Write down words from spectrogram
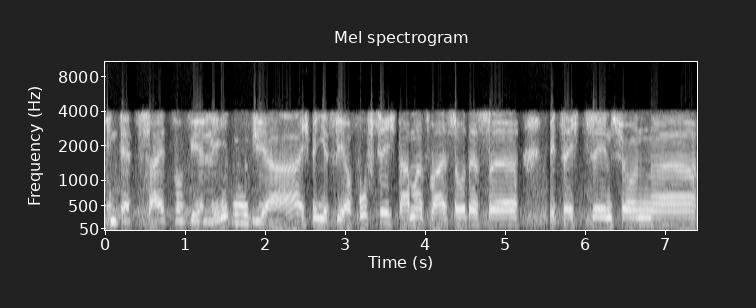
In der Zeit, wo wir leben, ja, ich bin jetzt 54. Damals war es so, dass äh, mit 16 schon äh,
